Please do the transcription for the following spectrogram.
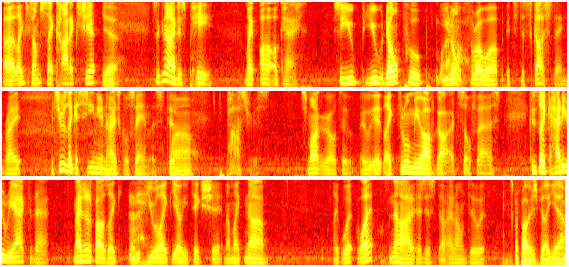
Uh, like some psychotic shit?" Yeah. She's like, no, I just pee. I'm like, oh, okay. So you you don't poop, you don't throw up. It's disgusting, right? And she was like a senior in high school saying this too. Wow. Preposterous. Smart girl too. It, it like threw me off guard so fast. Cause like, how do you react to that? Imagine if I was like, if you were like, yo, you take shit, and I'm like, nah. Like what? What? No, I just I don't do it. I'd probably just be like, yeah.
